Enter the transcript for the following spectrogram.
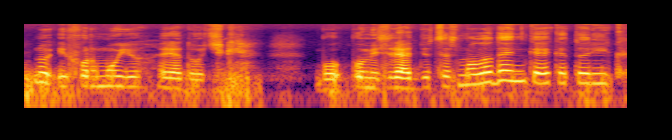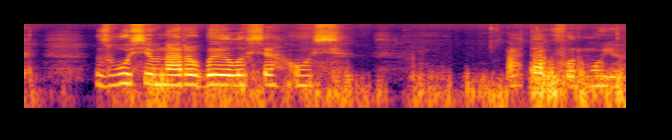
Ну і формую рядочки. Бо по міжряддю це ж молоденьке, яке торік з вусів наробилося. Ось. А так формую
